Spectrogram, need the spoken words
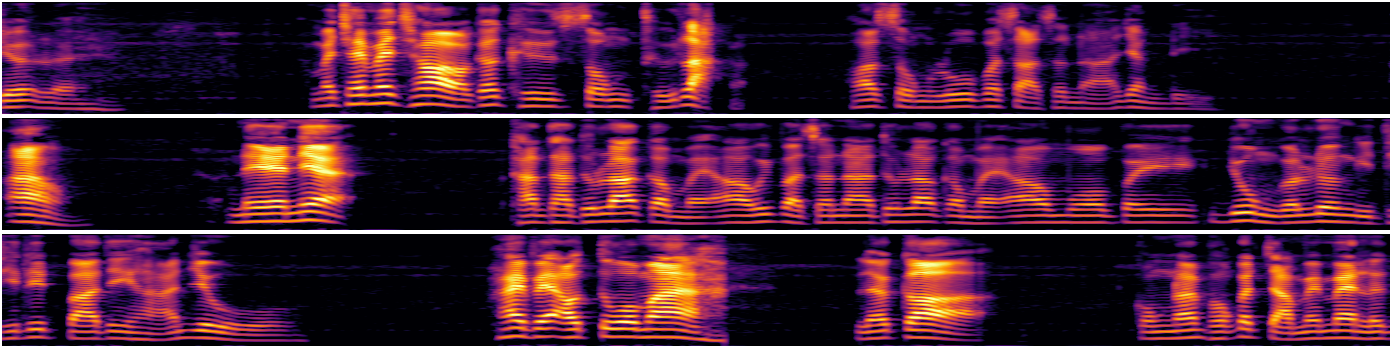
เยอะเลย ไม่ใช่ไม่ชอบก็คือทรงถือหลักเพราะทรงรู้พระศาสนาอย่างดีอ้าวเนเนี่ยคันธทุระก็ไม่เอาวิปัสนาทุระก็ไม่เอามัวไปยุ่งกับเรื่องอิทธิฤทธิปาฏิหาริย์อยู่ ให้ไปเอาตัวมา แล้วก็ตรงนั้นผมก็จำไม่แม่นแล้ว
